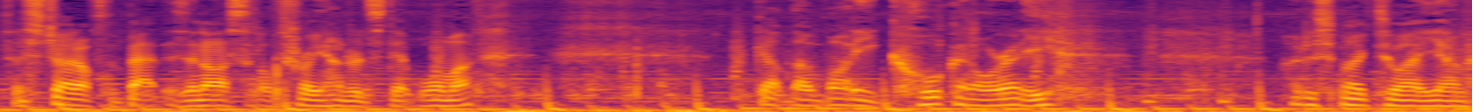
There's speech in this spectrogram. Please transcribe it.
So straight off the bat, there's a nice little 300 step warm up. Got the body cooking already. I just spoke to a, um,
